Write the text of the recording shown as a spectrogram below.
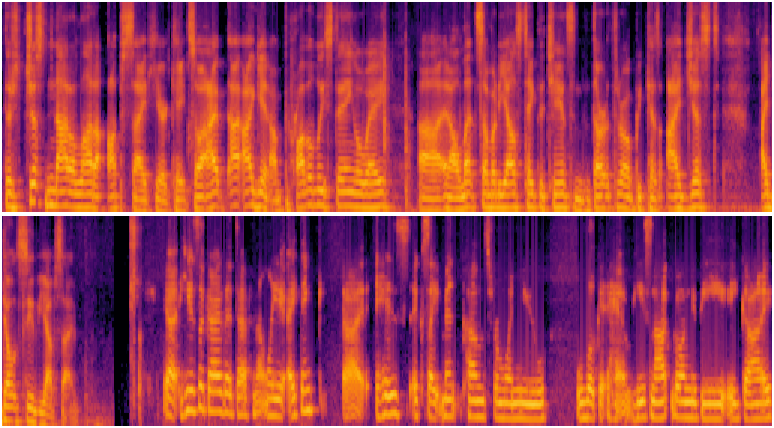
there's just not a lot of upside here, Kate. So I, I again, I'm probably staying away, uh, and I'll let somebody else take the chance in the dart throw because I just, I don't see the upside. Yeah, he's a guy that definitely, I think uh, his excitement comes from when you look at him. He's not going to be a guy.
